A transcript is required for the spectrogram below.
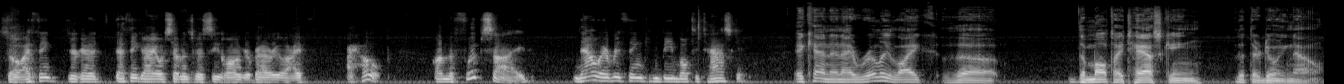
So I think you're gonna. I think iOS seven is gonna see longer battery life. I hope. On the flip side, now everything can be multitasking. It can, and I really like the the multitasking that they're doing now.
